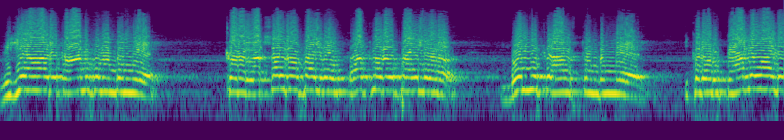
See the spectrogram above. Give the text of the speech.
విజయవాడకు ఆనుకుని ఉంటుంది. ఇక్కడ లక్షల రూపాయలు కోట్ల రూపాయలు భూమి రాస్తుంటుంది. ఇక్కడ ఒక పేదవాడు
